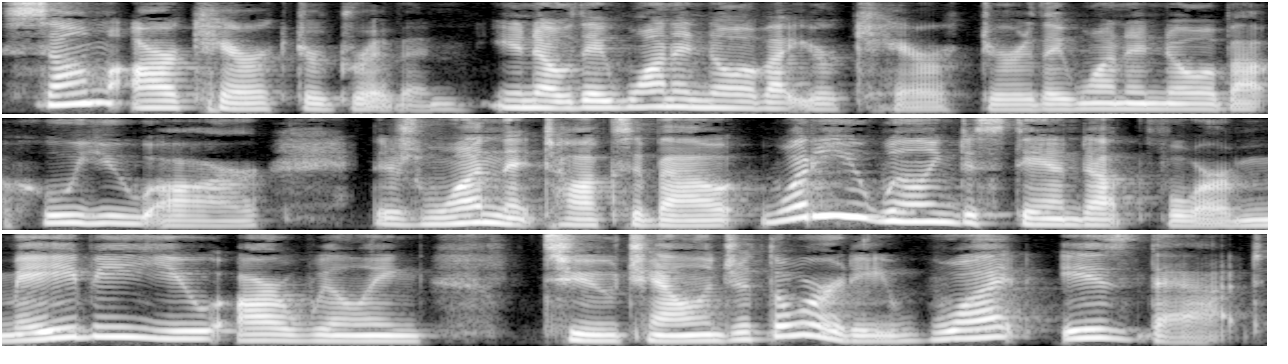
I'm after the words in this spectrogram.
Some are character driven. You know, they want to know about your character, they want to know about who you are. There's one that talks about what are you willing to stand up for? Maybe you are willing to challenge authority. What is that?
